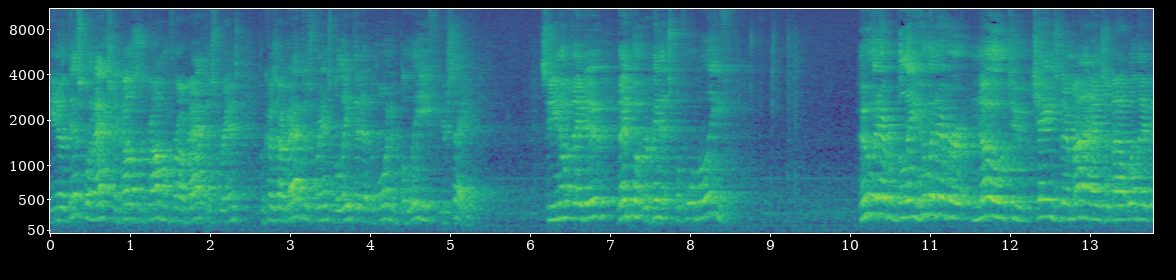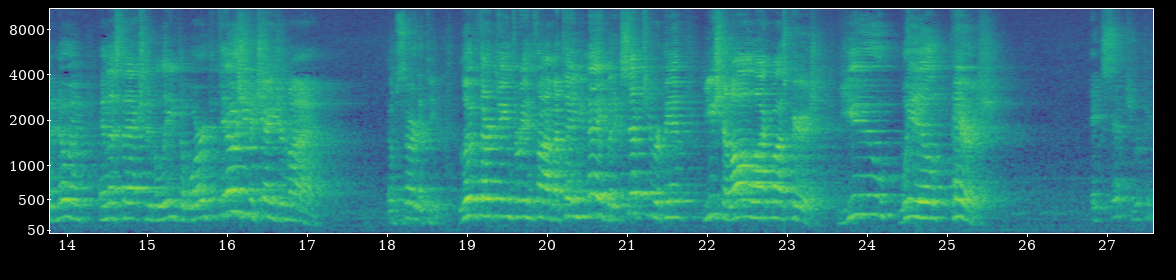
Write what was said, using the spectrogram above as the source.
You know, this one actually causes a problem for our Baptist friends because our Baptist friends believe that at the point of belief, you're saved. So you know what they do? They put repentance before belief. Who would ever believe, who would ever know to change their minds about what they've been doing unless they actually believe the word that tells you to change your mind? Absurdity. Luke 13, 3 and 5. I tell you, nay, but except you repent, you shall all likewise perish. You will perish. Except you repent.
